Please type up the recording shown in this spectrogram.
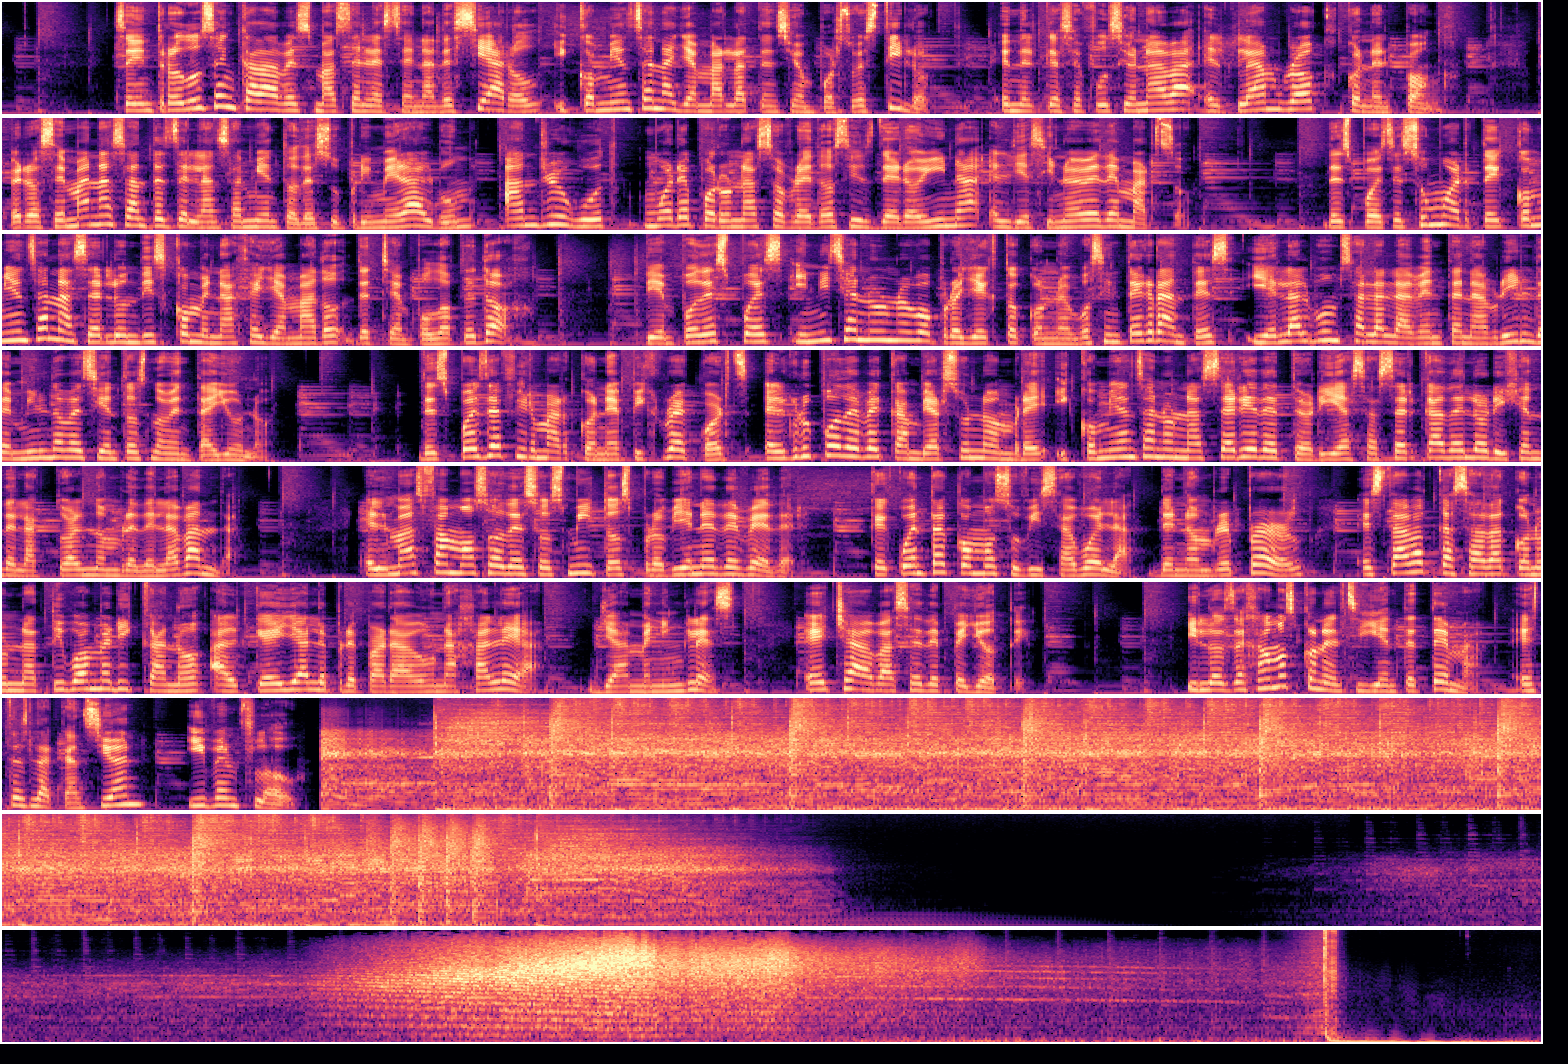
se introducen cada vez más en la escena de Seattle y comienzan a llamar la atención por su estilo, en el que se fusionaba el glam rock con el punk. Pero semanas antes del lanzamiento de su primer álbum, Andrew Wood muere por una sobredosis de heroína el 19 de marzo. Después de su muerte, comienzan a hacerle un disco homenaje llamado The Temple of the Dog. Tiempo después, inician un nuevo proyecto con nuevos integrantes y el álbum sale a la venta en abril de 1991. Después de firmar con Epic Records, el grupo debe cambiar su nombre y comienzan una serie de teorías acerca del origen del actual nombre de la banda. El más famoso de esos mitos proviene de Vedder, que cuenta cómo su bisabuela, de nombre Pearl, estaba casada con un nativo americano al que ella le preparaba una jalea, jam en inglés, hecha a base de peyote. Y los dejamos con el siguiente tema. Esta es la canción Even Flow.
